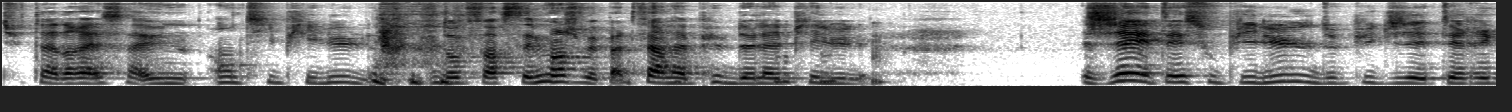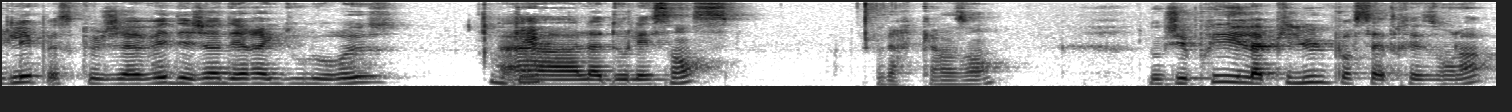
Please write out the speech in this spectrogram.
Tu t'adresses à une anti-pilule. Donc forcément, je vais pas te faire la pub de la pilule. J'ai été sous pilule depuis que j'ai été réglée parce que j'avais déjà des règles douloureuses à l'adolescence, vers 15 ans. Donc j'ai pris la pilule pour cette raison-là.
